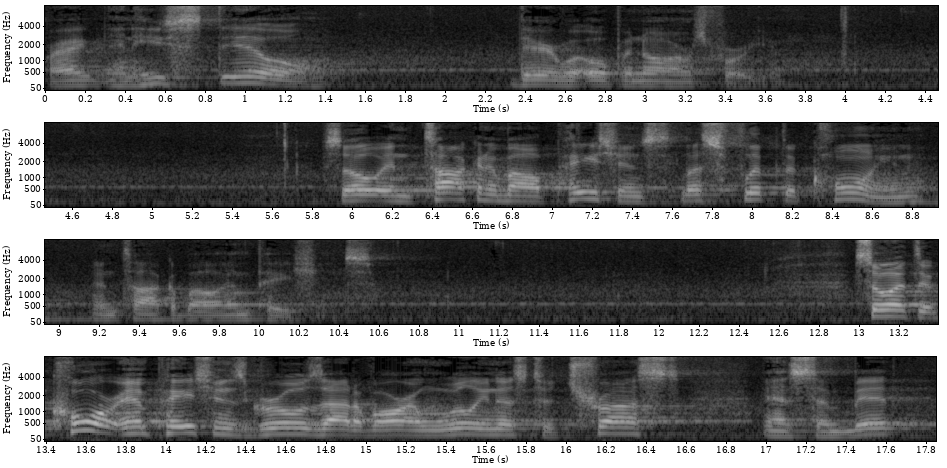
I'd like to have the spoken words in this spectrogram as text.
right? And He's still there with open arms for you. So, in talking about patience, let's flip the coin and talk about impatience. So, at the core, impatience grows out of our unwillingness to trust and submit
